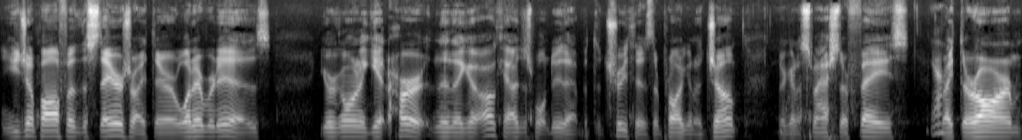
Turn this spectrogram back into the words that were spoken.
you jump off of the stairs right there, whatever it is, you're going to get hurt. And then they go, okay, I just won't do that. But the truth is, they're probably going to jump. They're going to smash their face, Yeah. break their arm.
